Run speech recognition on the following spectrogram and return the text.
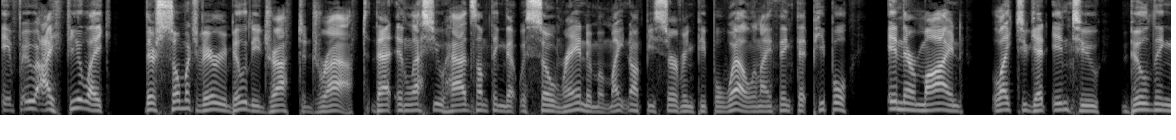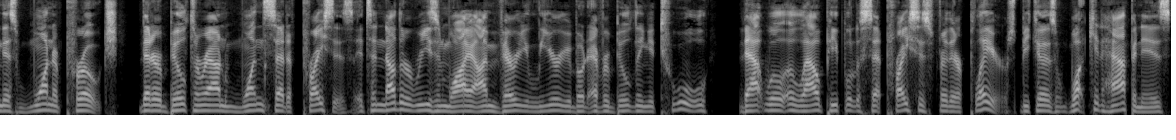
if I feel like there's so much variability draft to draft that unless you had something that was so random, it might not be serving people well. And I think that people in their mind like to get into building this one approach that are built around one set of prices. It's another reason why I'm very leery about ever building a tool that will allow people to set prices for their players because what can happen is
